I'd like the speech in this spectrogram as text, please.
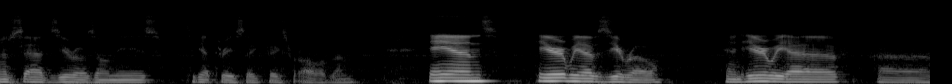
I'll just add zeros on these to get three sig figs for all of them. And here we have zero. And here we have uh,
